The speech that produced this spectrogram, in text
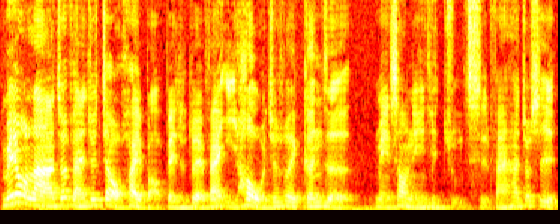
没有啦，就反正就叫我坏宝贝就对，反正以后我就是会跟着美少年一起主持，反正他就是。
